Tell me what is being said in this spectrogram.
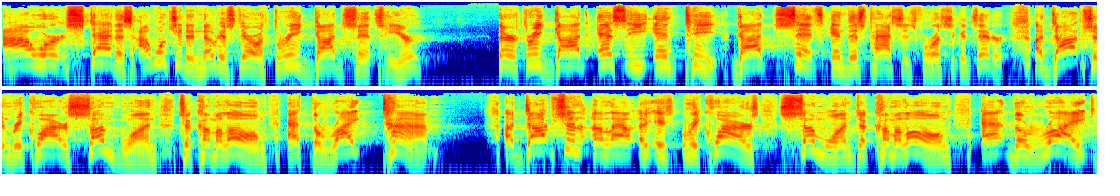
our status. I want you to notice there are three God sense here. There are three God, S E N T, God sense in this passage for us to consider. Adoption requires someone to come along at the right time. Adoption allow, uh, requires someone to come along at the right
